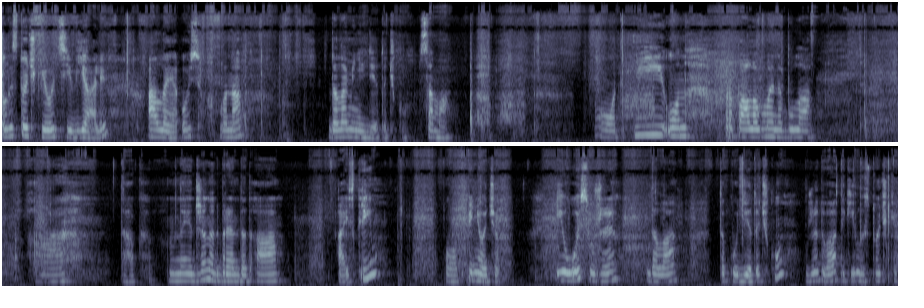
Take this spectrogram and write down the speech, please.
Листочки оці в'ялі, але ось вона дала мені діточку сама. От. І он пропала в мене була. А, так, не Janet Branded, а Ice. От, піньочок. І ось уже дала таку діточку. Вже два такі листочки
